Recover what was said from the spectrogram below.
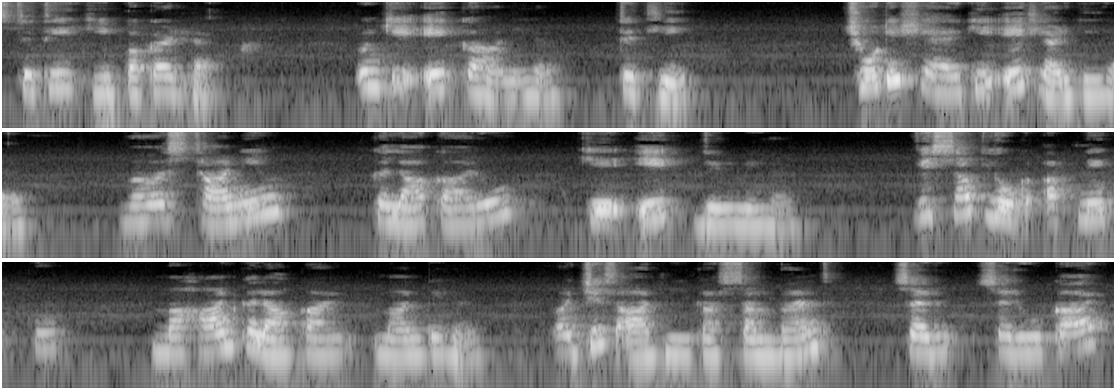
स्थिति की पकड़ है। उनकी एक कहानी है, तितली। छोटे शहर की एक लड़की है। वह स्थानीय कलाकारों के एक दिन में है। वे सब लोग अपने को महान कलाकार मानते हैं और जिस आदमी का संबंध सर, सरोकार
